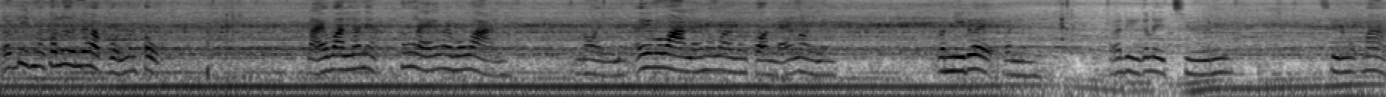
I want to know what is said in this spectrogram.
แล้วดินมันก็ลื่นด้วยค่ะฝนมันตก หลายวันแล้ว เนี่ยเพิ่งแรงไปเมื่อวานหน่อยหนึงเอ้ยเมื่อวานแรงทั้งวันวันก่อนแรงหน่อยหนึงวันนี้ด้วยวันนึงแล้วดินก็เลยชื้นชื้นมาก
